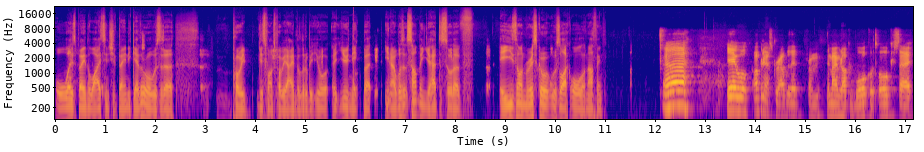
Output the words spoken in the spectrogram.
always been the way since you've been together, or was it a probably this one's probably aimed a little bit your at you, Nick? But you know, was it something you had to sort of ease on risk, or it was like all or nothing? Uh, yeah. Well, I pretty much grew up with it from the moment I could walk or talk. So it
